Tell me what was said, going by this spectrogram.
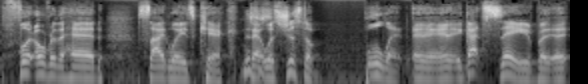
foot over the head, sideways kick that was just a bullet, and, and it got saved. But it,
